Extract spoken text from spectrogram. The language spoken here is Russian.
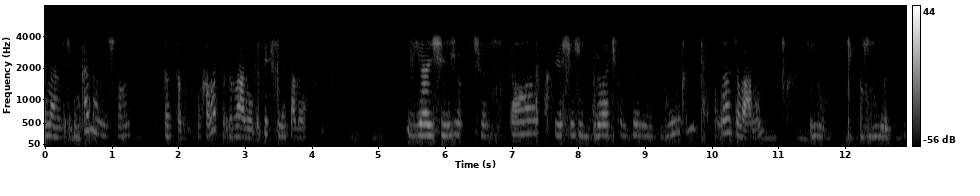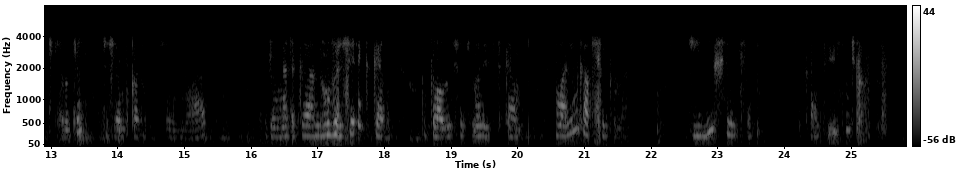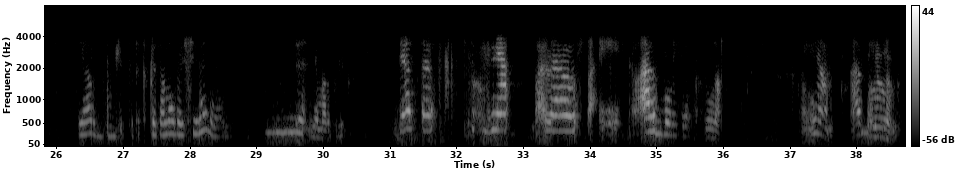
снимаем перед начнем. Просто халат, два мегапикселя самое. Я сижу сейчас так, я сижу с дурачком, ну это ладно. Сижу, жду руки, сейчас я вам покажу. У меня такая новая серия какая-то попалась, вот смотрите, такая маленькая обсыпанная. Яичница, такая яичничка. И арбузик. Это какая-то новая серия, не, арбузик. Где-то меня, пожалуйста, и арбузик. На. Ням, арбузик.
